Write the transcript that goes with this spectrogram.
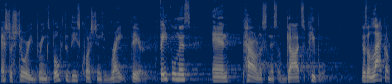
Esther's story brings both of these questions right there faithfulness and powerlessness of God's people. There's a lack of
